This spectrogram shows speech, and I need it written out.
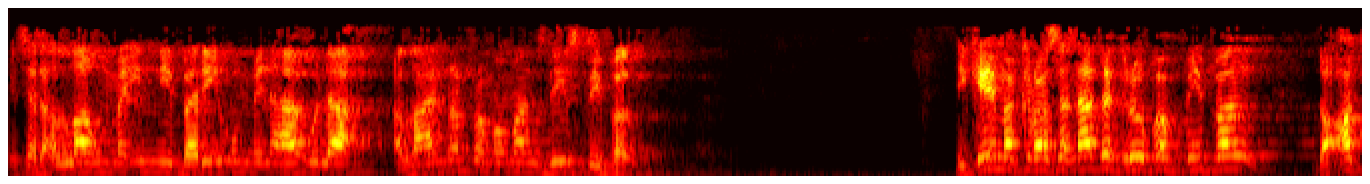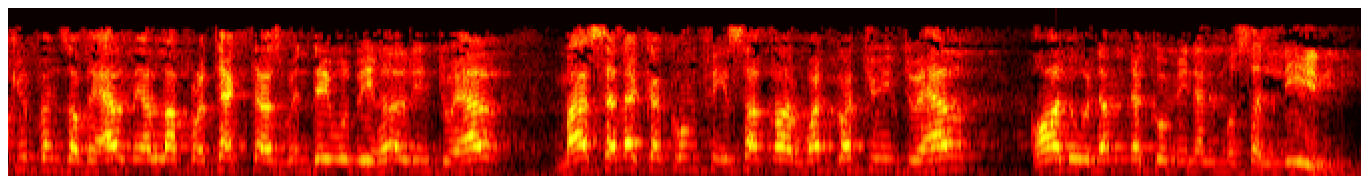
He said, Allahumma inni bari'um min haula. Allah, I'm not from amongst these people. He came across another group of people, the occupants of hell. May Allah protect us when they will be hurled into hell. Ma salakakum fi saqar. What got you into hell? قالوا لم نكن من المصلين.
